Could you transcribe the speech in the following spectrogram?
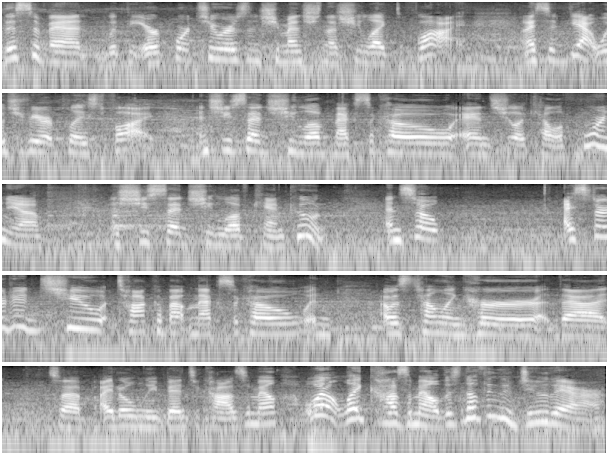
this event with the airport tours and she mentioned that she liked to fly. And I said, yeah, what's your favorite place to fly? And she said she loved Mexico and she liked California. And she said she loved Cancun. And so I started to talk about Mexico and I was telling her that uh, I'd only been to Cozumel. Oh, I don't like Cozumel. There's nothing to do there.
